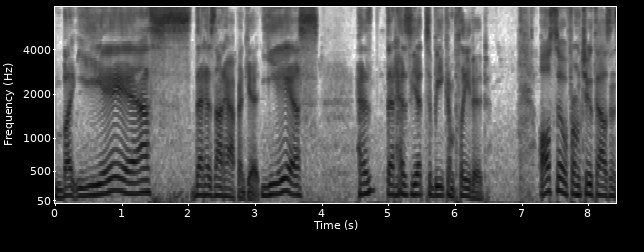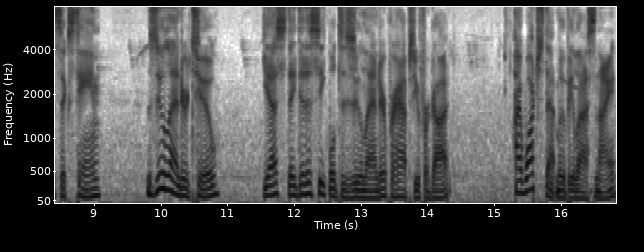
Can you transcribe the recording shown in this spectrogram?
But yes, that has not happened yet. Yes, has, that has yet to be completed. Also from 2016, Zoolander 2. Yes, they did a sequel to Zoolander, perhaps you forgot. I watched that movie last night.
